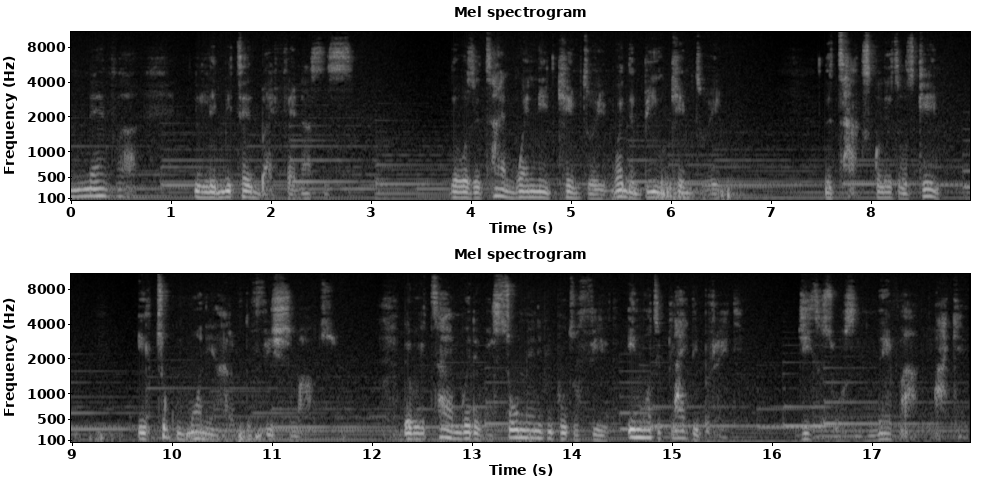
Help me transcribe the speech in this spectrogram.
never limited by finances. There was a time when need came to him, when the bill came to him, the tax collectors came. He took money out of the fish's mouth. There were a time where there were so many people to feed. He multiplied the bread. Jesus was never lacking.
